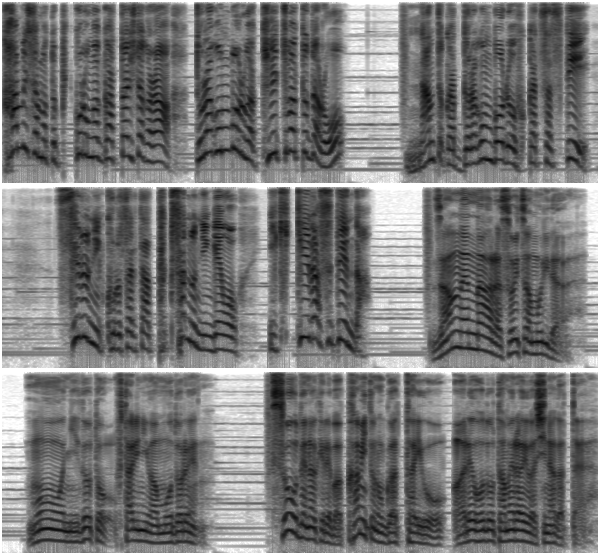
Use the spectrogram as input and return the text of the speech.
神様とピッコロが合体したからドラゴンボールが消えちまっただろ？なんとかドラゴンボールを復活させてセルに殺されたたくさんの人間を生き返らせてんだ。残念ながらそいつは無理だ。もう二度と二人には戻れん。そうでなければ神との合体をあれほどためらいはしなかった。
